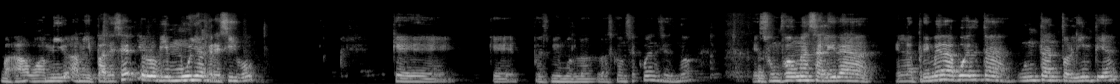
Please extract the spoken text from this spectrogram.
o a mi, a mi parecer, yo lo vi muy agresivo, que, que pues vimos las consecuencias, ¿no? Es un, fue una salida en la primera vuelta un tanto limpia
